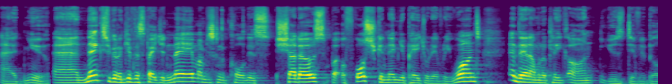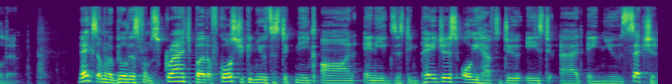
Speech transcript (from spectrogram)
add new. And next you're going to give this page a name. I'm just going to call this shadows, but of course you can name your page whatever you want. And then I'm going to click on use Divi Builder. Next, I'm going to build this from scratch, but of course you can use this technique on any existing pages. All you have to do is to add a new section.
